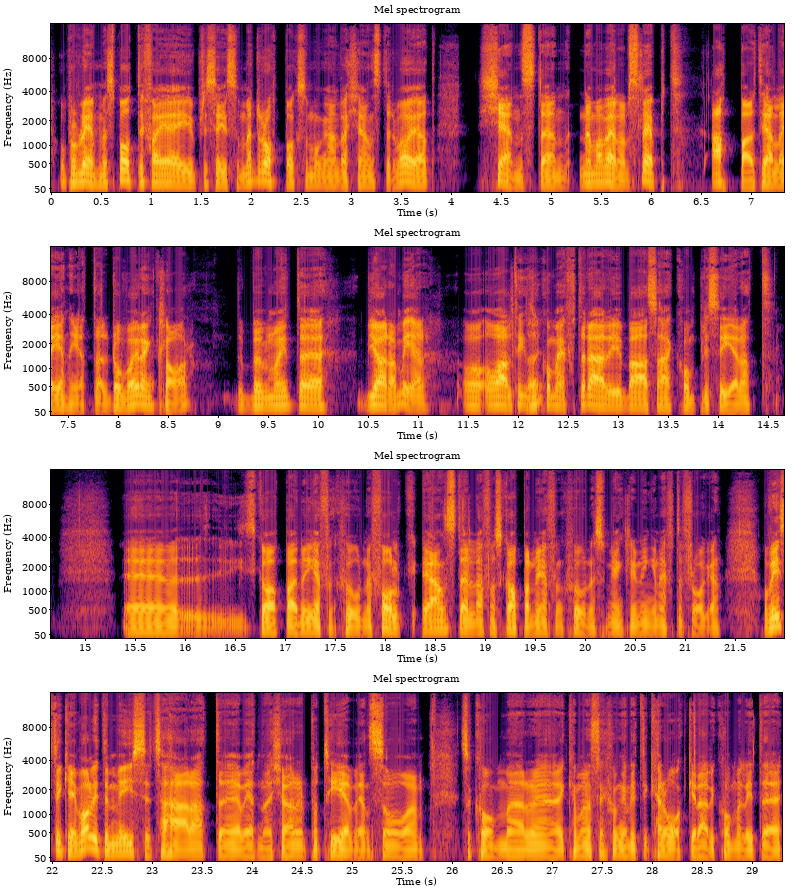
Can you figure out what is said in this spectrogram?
Och problemet med Spotify är ju precis som med Dropbox och många andra tjänster. Det var ju att tjänsten, när man väl hade släppt appar till alla enheter, då var ju den klar. Då behöver man inte göra mer. Och, och allting som Nej. kommer efter där är ju bara så här komplicerat. Eh, skapa nya funktioner. Folk är anställda för att skapa nya funktioner som egentligen ingen efterfrågar. Och visst, det kan ju vara lite mysigt så här att eh, jag vet när jag kör på tvn så, så kommer, eh, kan man nästan sjunga lite karaoke där. Det kommer lite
